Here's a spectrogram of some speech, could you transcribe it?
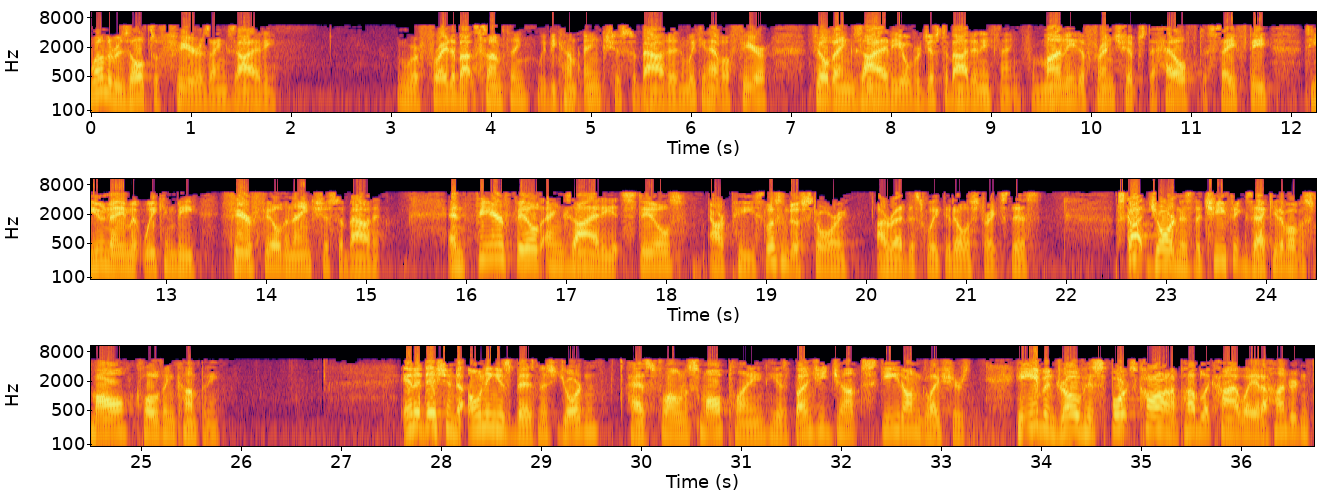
One of the results of fear is anxiety. When we're afraid about something, we become anxious about it, and we can have a fear-filled anxiety over just about anything, from money to friendships to health to safety to you name it, we can be fear-filled and anxious about it. And fear-filled anxiety, it steals our peace. Listen to a story I read this week that illustrates this. Scott Jordan is the chief executive of a small clothing company. In addition to owning his business, Jordan has flown a small plane. He has bungee jumped, skied on glaciers. He even drove his sports car on a public highway at 152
